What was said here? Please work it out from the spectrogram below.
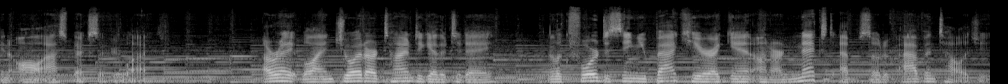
in all aspects of your life. All right, well, I enjoyed our time together today, and look forward to seeing you back here again on our next episode of Adventology.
